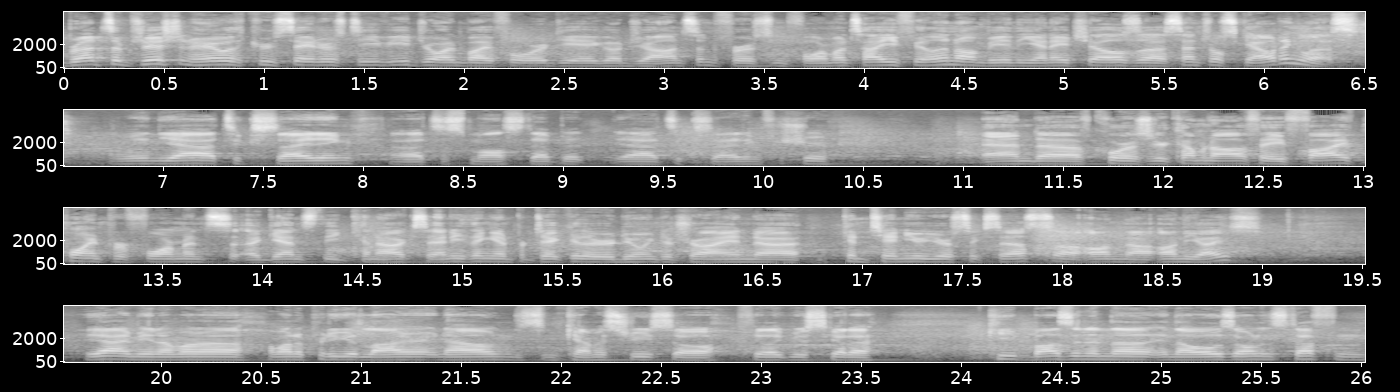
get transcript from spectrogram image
Brett Sobchsyhyn here with Crusaders TV, joined by forward Diego Johnson. First and foremost, how you feeling on being the NHL's uh, central scouting list? I mean, yeah, it's exciting. Uh, it's a small step, but yeah, it's exciting for sure. And uh, of course, you're coming off a five-point performance against the Canucks. Anything in particular you're doing to try and uh, continue your success uh, on the on the ice? Yeah, I mean, I'm on a I'm on a pretty good line right now, and some chemistry. So I feel like we just gotta keep buzzing in the in the ozone and stuff, and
